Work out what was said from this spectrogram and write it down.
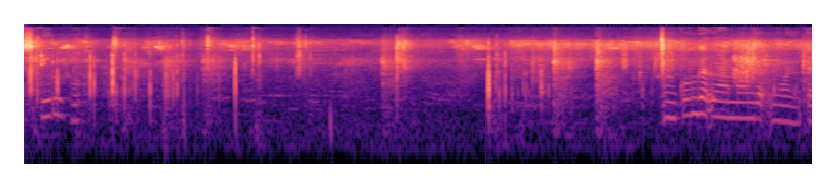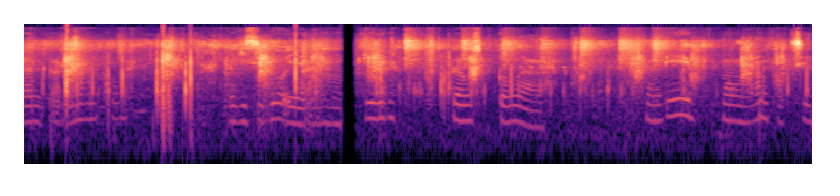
atas dulu aku nggak lama nggak ngonten karena aku lagi sibuk ya. Mungkin ke sekolah. Nanti mau vaksin.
